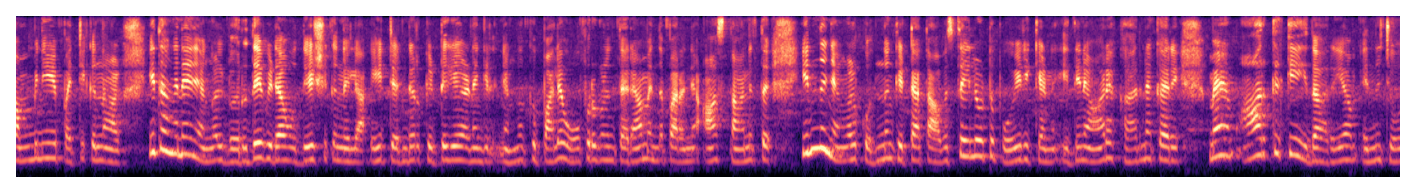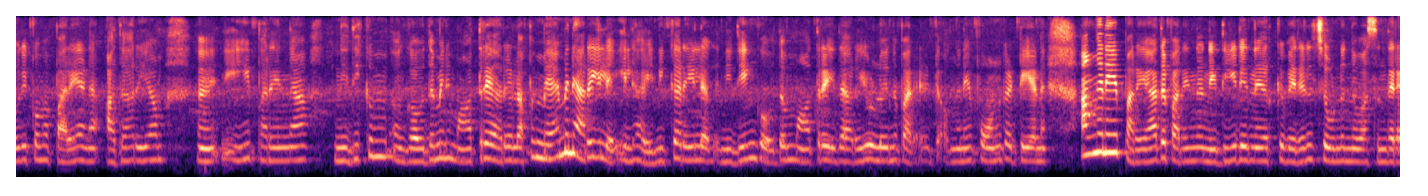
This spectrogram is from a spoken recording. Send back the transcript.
കമ്പനിയെ പറ്റിക്കുന്ന ആൾ. ഇതങ്ങനെ ഞങ്ങൾ വെറുതെ വിടാൻ ഉദ്ദേശിക്കുന്നില്ല. ഈ ടെൻഡർ കിട്ടുകയാണെങ്കിൽ ഞങ്ങൾക്ക് പല ഓഫറുകളും തരാമെന്ന് പറഞ്ഞ ആ സ്ഥാനത്ത് ഇന്ന് ഞങ്ങൾക്കൊന്നും കിട്ടാത്ത അവസ്ഥയിലോട്ട് പോയിരിക്കുകയാണ് ഇതിനാരാ കാരണക്കാരെ? മാം ആർക്കൊക്കെ ഇതറിയാം എന്ന് ചോദിക്കുമ്പോൾ പറയാണ് അതറിയാം. ഈ പറയുന്ന നിധിക്കും ഗൗതമിനും മാത്രമേ അറിയുള്ളൂ. അപ്പം മാമിന് അറിയില്ലേ? ഇല്ല എനിക്കറിയില്ല. നിധിയും ഗൗതം മാത്രമേ ഇത് അറിയുള്ളൂ എന്ന് പറയട്ടോ അങ്ങനെ ഫോൺ കട്ട് ചെയ്യാണ് അങ്ങനെ പറയാതെ പറയുന്ന നിധിയുടെ നേർക്ക് വിരൽ ചൂണ്ടുന്നു വസുന്ധര.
